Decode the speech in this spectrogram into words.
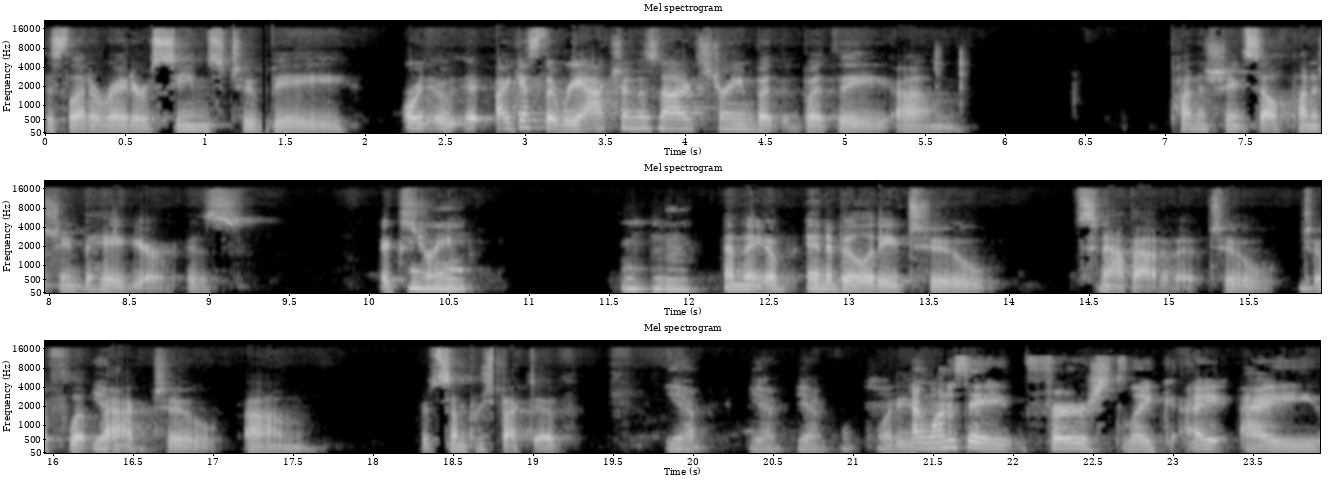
this letter writer seems to be, or I guess the reaction is not extreme, but, but the, um, punishing, self punishing behavior is extreme. Mm-hmm mm-hmm. and the inability to snap out of it, to to flip yeah. back to um, some perspective. Yeah, yeah, yeah. What do you? I want to say first, like I I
